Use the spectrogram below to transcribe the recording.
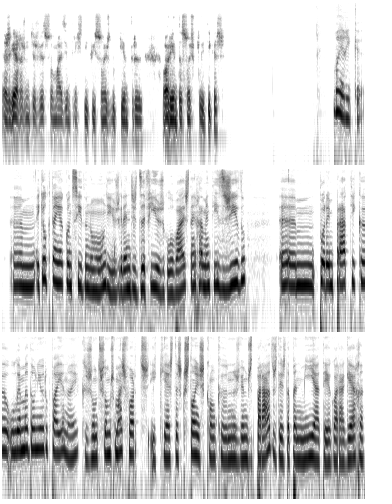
as guerras muitas vezes são mais entre instituições do que entre orientações políticas? Bom, Henrique, um, aquilo que tem acontecido no mundo e os grandes desafios globais têm realmente exigido um, pôr em prática o lema da União Europeia, não é? Que juntos somos mais fortes e que estas questões com que nos vemos deparados, desde a pandemia até agora a guerra,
